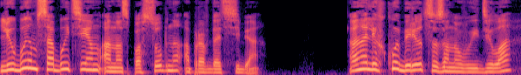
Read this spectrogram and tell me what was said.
Любым событием она способна оправдать себя. Она легко берется за новые дела —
